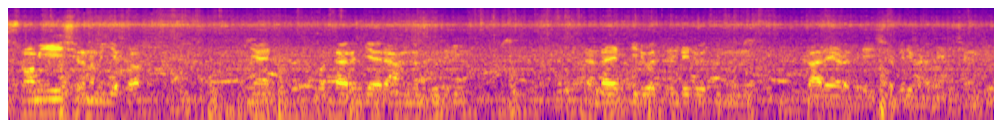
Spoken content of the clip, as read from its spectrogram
സ്വാമിയെ ശരണമയ്യപ്പ ഞാൻ കൊട്ടാരം ജയരാമൻ നമ്പൂതിരി രണ്ടായിരത്തി ഇരുപത്തിരണ്ട് ഇരുപത്തി മൂന്ന് കാലയളവിലെ ശബരിമല മേടിച്ചു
